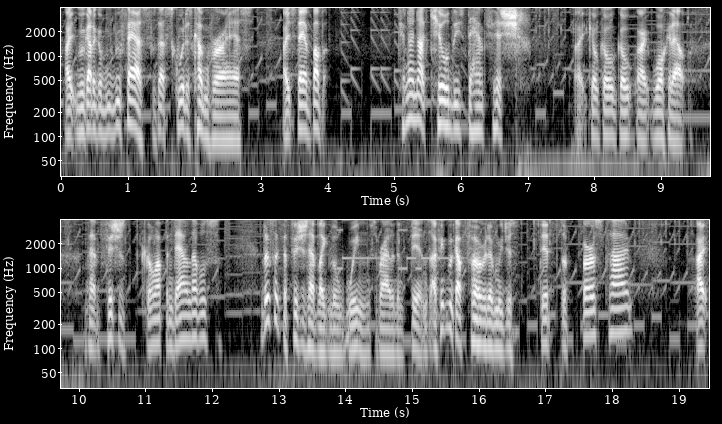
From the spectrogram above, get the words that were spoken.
Alright, we gotta go move fast, because that squid is coming for our ass. Alright, stay above. Can I not kill these damn fish? Alright, go, go, go. Alright, walk it out. That fishes go up and down levels. It looks like the fishes have like the wings rather than fins. I think we got further than we just did the first time. Alright,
